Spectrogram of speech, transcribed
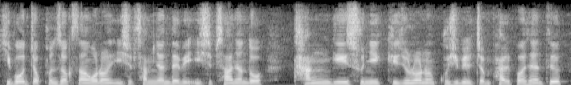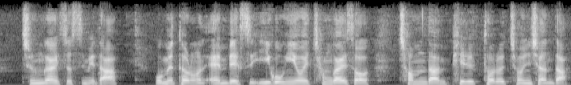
기본적 분석상으로는 23년 대비 24년도 단기 순익 기준으로는 91.8% 증가했었습니다. 모멘텀은 MBX 2025에 참가해서 첨단 필터를 전시한다.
